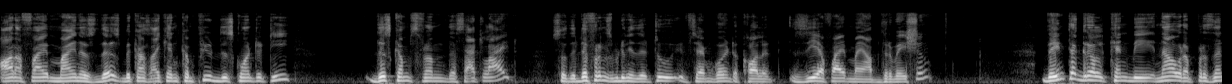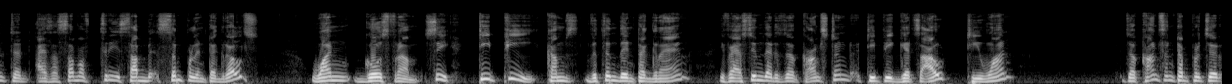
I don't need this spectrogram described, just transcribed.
RFI minus this because I can compute this quantity this comes from the satellite. So the difference between the two if I am going to call it ZFI my observation the integral can be now represented as a sum of 3 sub simple integrals. One goes from see Tp comes within the integrand. If I assume that is a constant Tp gets out T1 the constant temperature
